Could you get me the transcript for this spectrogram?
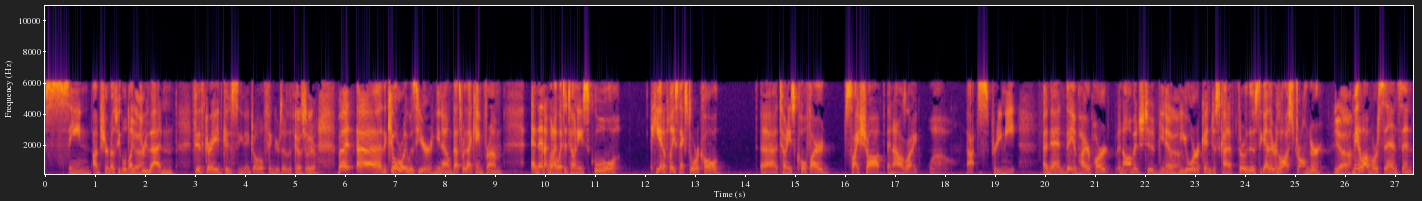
seen. I'm sure most people like Yeah. drew that in fifth grade because you know you draw little fingers over the fence Gotcha. or whatever. But uh, the Kilroy was here. You know that's where that came from. And then when I went to Tony's school, he had a place next door called uh, Tony's Coal Fired Slice Shop, and I was like, whoa, that's pretty neat. And then the Empire part, an homage to you know Yeah. New York, and just kind of throw those together. It was a lot stronger yeah. made a lot more sense. And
